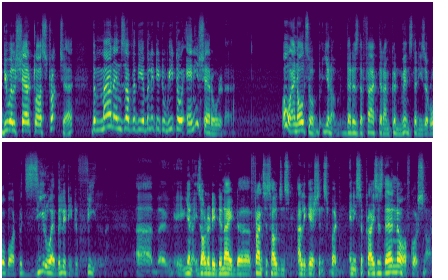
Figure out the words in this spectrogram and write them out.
dual share class structure, the man ends up with the ability to veto any shareholder. Oh, and also, you know, there is the fact that I'm convinced that he's a robot with zero ability to feel. Uh, you know, he's already denied uh, Frances Haugen's allegations, but any surprises there? No, of course not.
